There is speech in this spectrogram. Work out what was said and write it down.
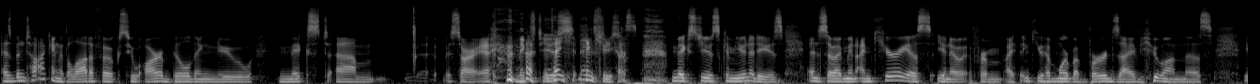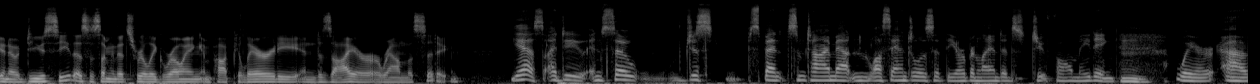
has been talking with a lot of folks who are building new mixed. Um, sorry, mixed use. thank, thank you. Yes, mixed use communities. And so, I mean, I'm curious. You know, from I think you have more of a bird's eye view on this. You know, do you see this as something that's really growing in popularity and desire around the city? Yes, I do. And so just spent some time out in Los Angeles at the Urban Land Institute fall meeting mm. where uh,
